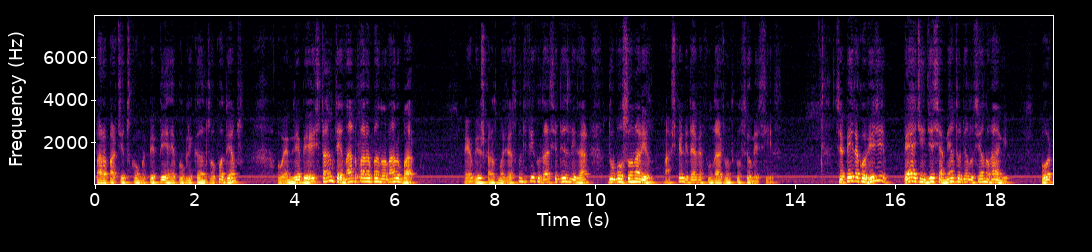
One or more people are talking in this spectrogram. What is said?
para partidos como PP, Republicanos ou Podemos, o MDB está antenado para abandonar o barco. Eu vejo Carlos Moisés com dificuldade de se desligar do bolsonarismo. Acho que ele deve afundar junto com o seu Messias. CPI da Covid pede indiciamento de Luciano Hang por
